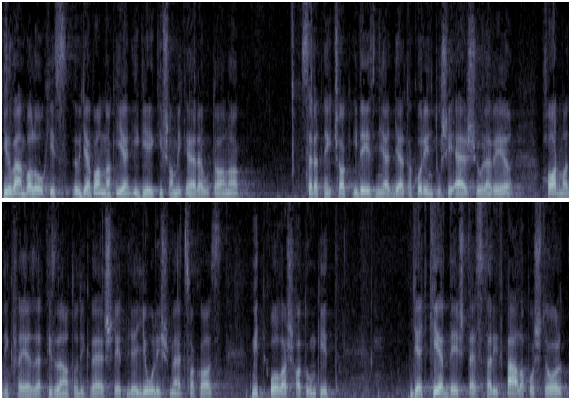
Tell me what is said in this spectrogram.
Nyilvánvaló, hisz ugye vannak ilyen igék is, amik erre utalnak. Szeretnék csak idézni egyet, a korintusi első levél, harmadik fejezet, 16. versét, ugye egy jól ismert szakasz. Mit olvashatunk itt? Ugye egy kérdést tesz fel itt Pálapostól.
